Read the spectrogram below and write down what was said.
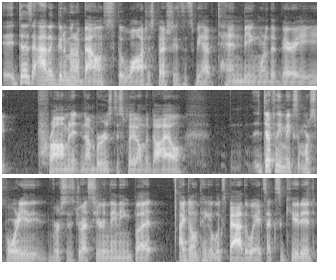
it does add a good amount of balance to the watch, especially since we have 10 being one of the very prominent numbers displayed on the dial. It definitely makes it more sporty versus dressier leaning, but I don't think it looks bad the way it's executed.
